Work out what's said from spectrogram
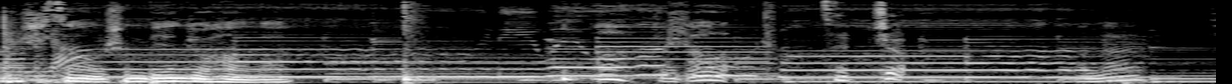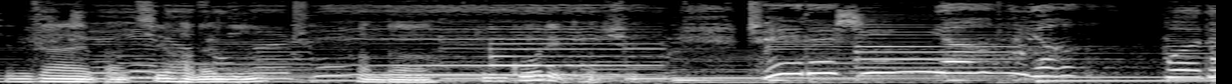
要是在我身边就好了。找到了，在这儿。好啦，现在把切好的梨放到炖锅里头去。吹得心痒痒，我的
